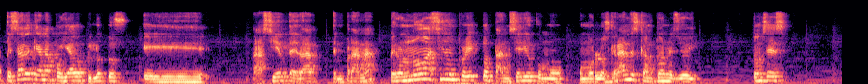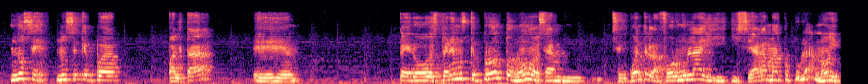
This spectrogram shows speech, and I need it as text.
a pesar de que han apoyado pilotos eh, a cierta edad temprana, pero no ha sido un proyecto tan serio como, como los grandes campeones de hoy. Entonces, no sé, no sé qué pueda faltar. Eh, pero esperemos que pronto, ¿no? O sea, se encuentre la fórmula y, se haga más popular, ¿no? Y,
